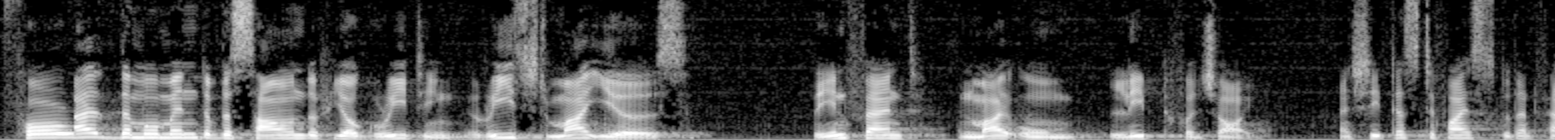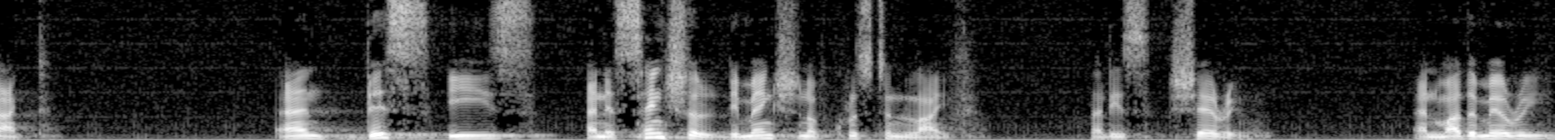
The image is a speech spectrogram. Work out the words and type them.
For at the moment of the sound of your greeting reached my ears, the infant in my womb leaped for joy. And she testifies to that fact. And this is an essential dimension of Christian life that is sharing. And Mother Mary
